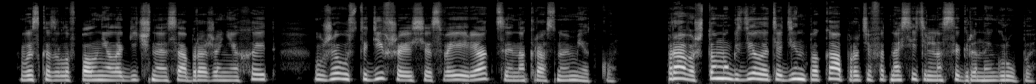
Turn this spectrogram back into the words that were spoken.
— высказала вполне логичное соображение Хейт, уже устыдившаяся своей реакции на красную метку. Право, что мог сделать один ПК против относительно сыгранной группы?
